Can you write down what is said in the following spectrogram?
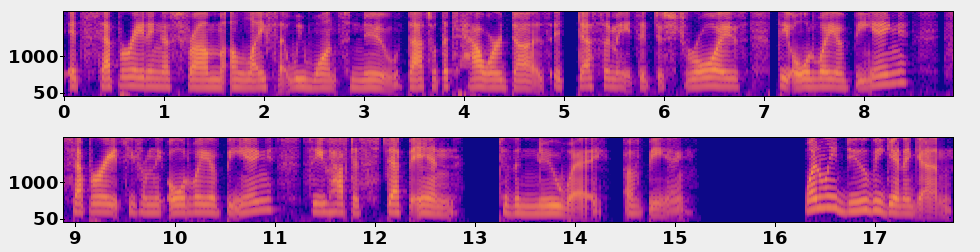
It's separating us from a life that we once knew. That's what the tower does. It decimates, it destroys the old way of being, separates you from the old way of being. So you have to step in to the new way of being. When we do begin again,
